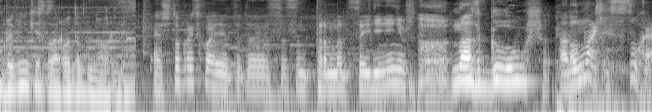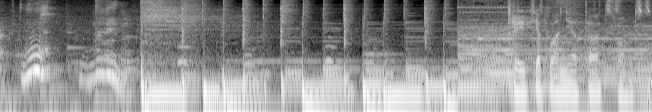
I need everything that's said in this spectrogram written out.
Уровень кислорода в норме. Э, Что происходит? Это с, с интернет-соединением? Что... Нас глушат. А ну нахер, сука. Ух, блин. Третья планета от Солнца.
